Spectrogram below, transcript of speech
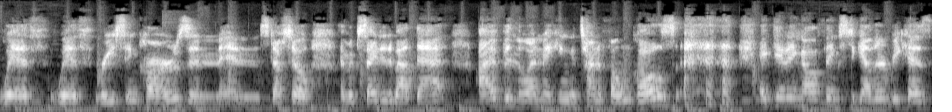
with with racing cars and and stuff. So I'm excited about that. I've been the one making a ton of phone calls and getting all things together because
